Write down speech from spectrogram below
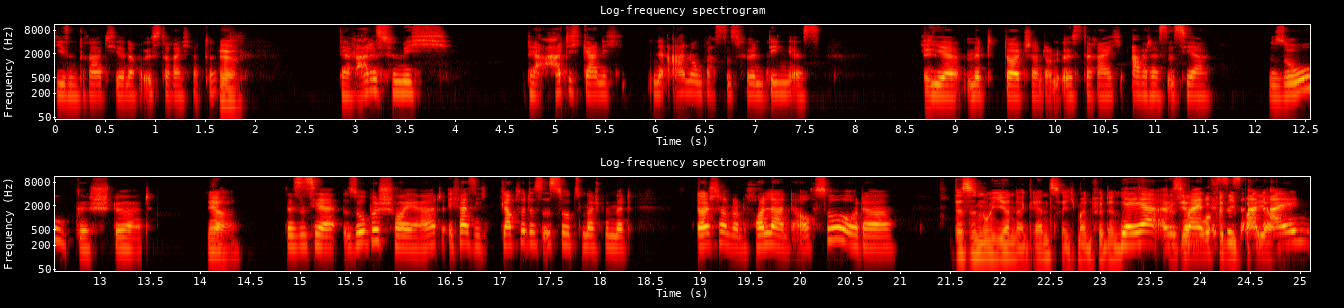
diesen Draht hier nach Österreich hatte, Ja. da war das für mich, da hatte ich gar nicht eine Ahnung, was das für ein Ding ist. Hier mit Deutschland und Österreich. Aber das ist ja so gestört. Ja. Das ist ja so bescheuert. Ich weiß nicht, glaubst du, das ist so zum Beispiel mit Deutschland und Holland auch so? Oder? Das ist nur hier an der Grenze. Ich meine, für den. Ja, ja, aber ich ja meine, ist es an Bayern. allen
